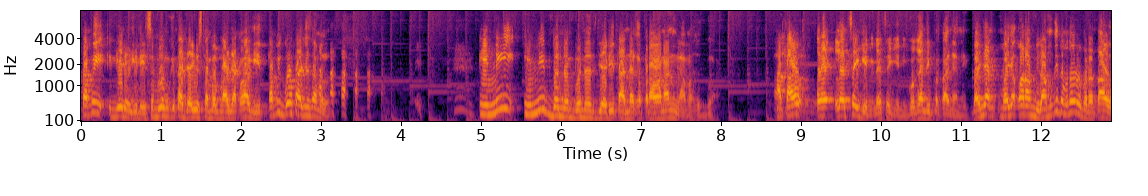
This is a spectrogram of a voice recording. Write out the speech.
tapi gini gini, sebelum kita jayus tambah banyak lagi, tapi gue tanya sama lu ini ini benar-benar jadi tanda keperawanan nggak maksud gua? Atau let, let's say gini, let's say gini, gua ganti pertanyaan nih. Banyak banyak orang bilang mungkin teman-teman udah pernah tahu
